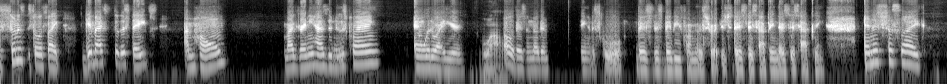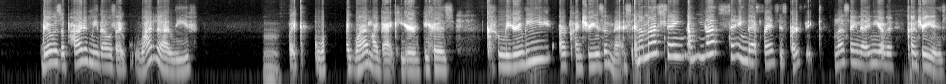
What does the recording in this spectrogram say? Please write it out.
as soon as so it's like get back to the states. I'm home. My granny has the news playing, and what do I hear? Wow. Oh, there's another thing in the school. There's this baby formula shortage. There's this happening. There's this happening, and it's just like there was a part of me that was like, why did I leave? Mm. Like, wh- like why am I back here? Because clearly our country is a mess. And I'm not saying I'm not saying that France is perfect. I'm not saying that any other country is.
